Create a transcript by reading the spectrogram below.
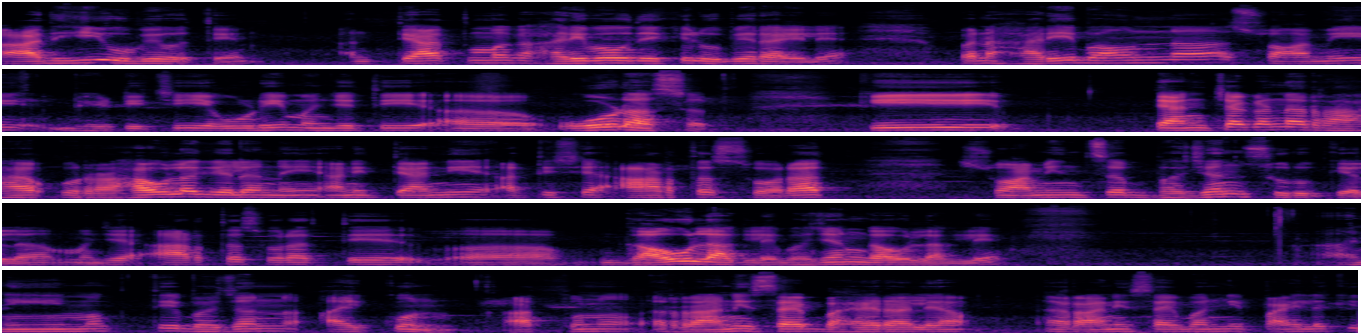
आधीही उभे होते. आणि त्यात मग हरिभाऊ देखील उभे राहिले. पण हरिभाऊंना स्वामी भेटीची एवढी म्हणजे ती ओढ असत की त्यांच्याकडनं राहा राहावलं गेलं नाही. आणि त्यांनी अतिशय आर्त स्वरात स्वामींचं भजन सुरू केलं. म्हणजे आर्त स्वरात ते गाऊ लागले भजन गाऊ लागले. आणि मग ते भजन ऐकून आतून राणीसाहेब बाहेर आल्या. राणीसाहेबांनी पाहिलं की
